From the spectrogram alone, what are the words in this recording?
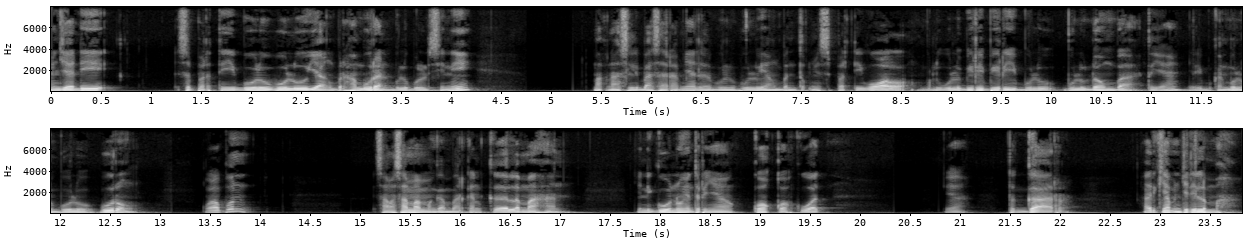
Menjadi seperti bulu-bulu yang berhamburan. Bulu-bulu di sini Makna asli bahasa Arabnya adalah bulu-bulu yang bentuknya seperti wall, bulu-bulu biri-biri, bulu bulu domba itu ya. Jadi bukan bulu-bulu burung. Walaupun sama-sama menggambarkan kelemahan. Ini gunung yang tadinya kokoh kuat ya, tegar. Hari kiamat jadi lemah.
